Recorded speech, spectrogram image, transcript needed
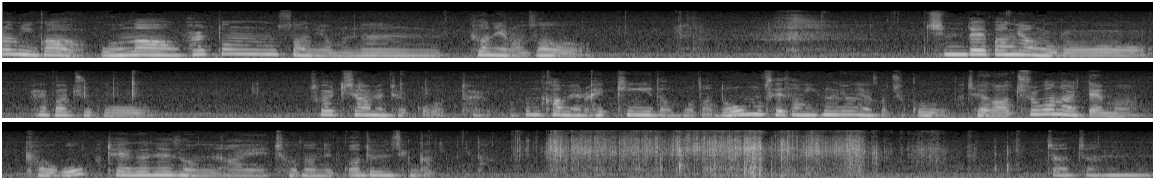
소름이가 워낙 활동성이 없는 편이라서 침대 방향으로 해가지고 설치하면 될 것 같아요. 홈카메라 해킹이다 뭐다 너무 세상이 흉흉해가지고 제가 출근할 때만 켜고 퇴근해서는 아예 전원을 꺼둘 생각입니다. 짜잔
